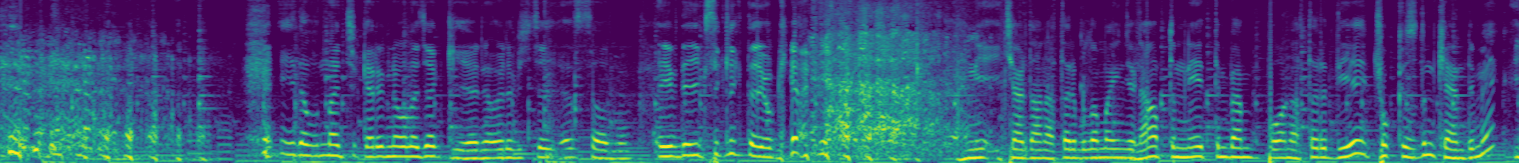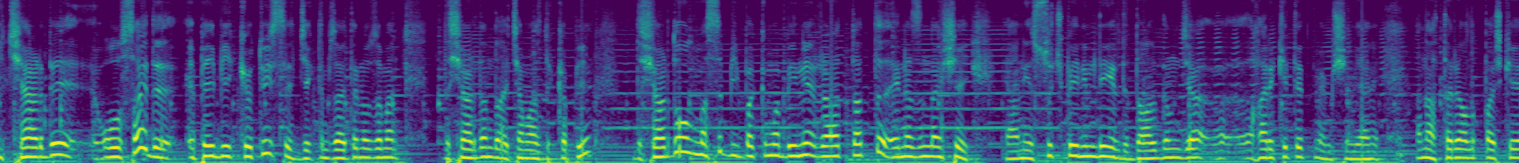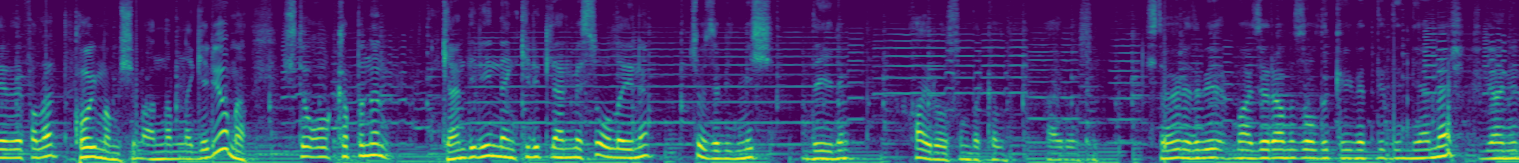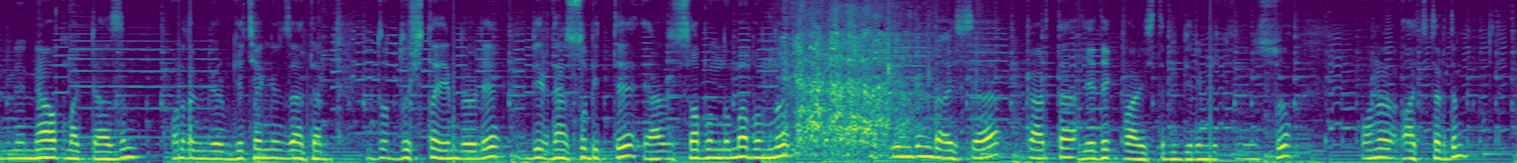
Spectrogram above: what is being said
İyi de bundan çıkarı ne olacak ki yani öyle bir şey sanmam. Evde eksiklik de yok yani. hani içeride anahtarı bulamayınca ne yaptım ne ettim ben bu anahtarı diye çok kızdım kendime. İçeride olsaydı epey bir kötü hissedecektim zaten o zaman dışarıdan da açamazdık kapıyı. Dışarıda olması bir bakıma beni rahatlattı en azından şey yani suç benim değildi dalgınca e, hareket etmemişim yani anahtarı alıp başka yere falan koymamışım anlamına geliyor ama işte o kapının kendiliğinden kilitlenmesi olayını çözebilmiş değilim. Hayır olsun bakalım. Hayır olsun. İşte öyle de bir maceramız oldu kıymetli dinleyenler. Yani ne, ne yapmak lazım onu da bilmiyorum. Geçen gün zaten du- duştayım böyle. Birden su bitti. Yani sabunlu mabunlu. İndim de aşağı. Karta yedek var işte bir birimlik su. Onu açtırdım.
